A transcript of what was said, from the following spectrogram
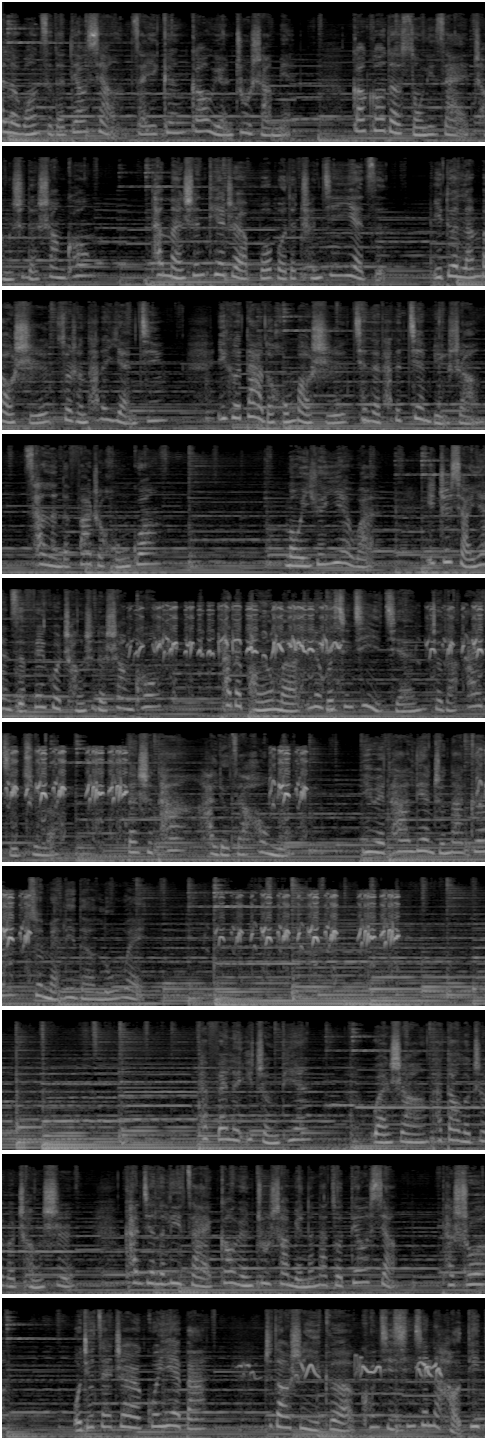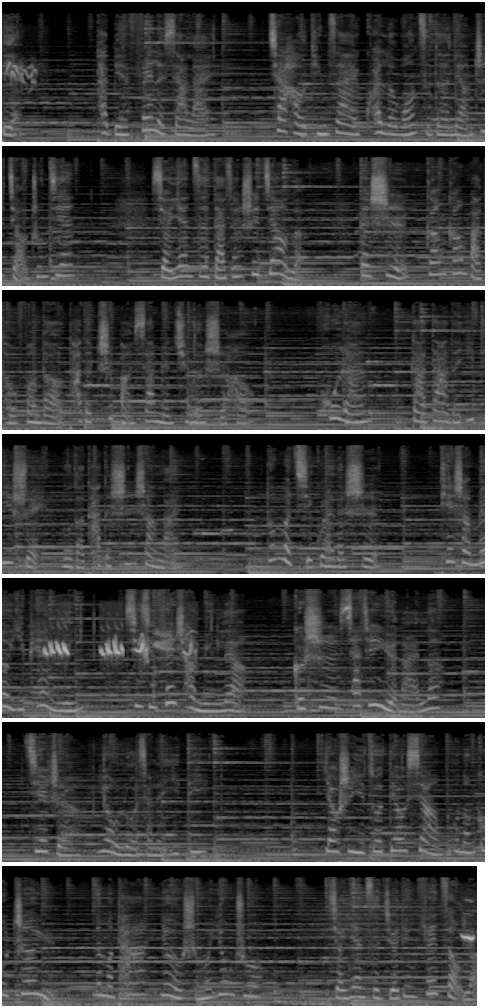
快乐王子的雕像在一根高圆柱上面，高高的耸立在城市的上空。它满身贴着薄薄的纯金叶子，一对蓝宝石做成它的眼睛，一颗大的红宝石嵌在它的剑柄上，灿烂的发着红光。某一个夜晚，一只小燕子飞过城市的上空，它的朋友们六个星期以前就到埃及去了，但是它还留在后面。因为它恋着那根最美丽的芦苇。它飞了一整天，晚上它到了这个城市，看见了立在高原柱上面的那座雕像。他说：“我就在这儿过夜吧，这倒是一个空气新鲜的好地点。”它便飞了下来，恰好停在快乐王子的两只脚中间。小燕子打算睡觉了。但是刚刚把头放到它的翅膀下面去的时候，忽然大大的一滴水落到它的身上来。多么奇怪的是，天上没有一片云，星星非常明亮。可是下起雨来了，接着又落下了一滴。要是一座雕像不能够遮雨，那么它又有什么用处？小燕子决定飞走了，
